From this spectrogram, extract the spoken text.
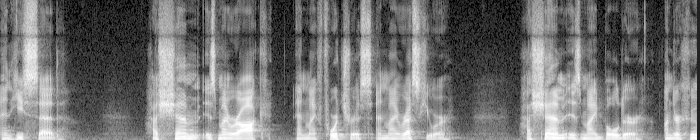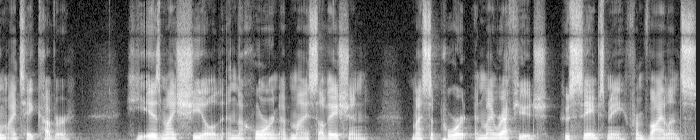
And he said, Hashem is my rock and my fortress and my rescuer. Hashem is my boulder under whom I take cover. He is my shield and the horn of my salvation, my support and my refuge who saves me from violence.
